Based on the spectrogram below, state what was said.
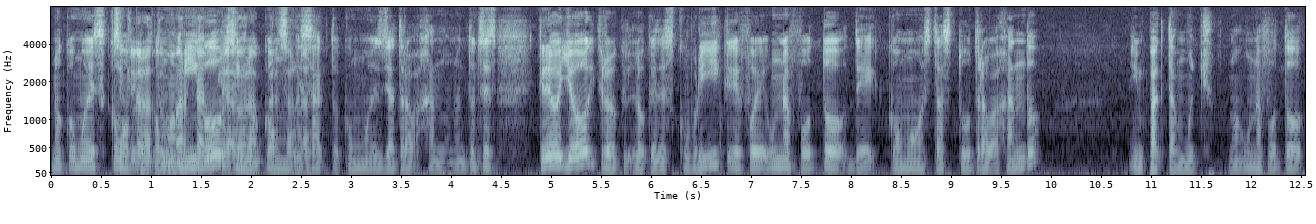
No cómo es como, claro, como amigo, sino como personal. exacto, cómo es ya trabajando, ¿no? Entonces, creo yo, y creo que lo que descubrí que fue una foto de cómo estás tú trabajando impacta mucho, ¿no? Una foto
